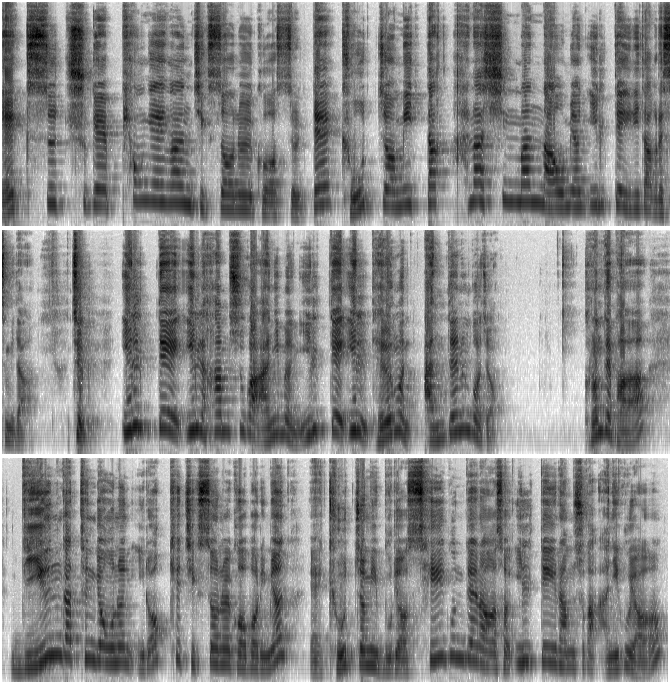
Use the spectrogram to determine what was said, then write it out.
x축에 평행한 직선을 그었을 때 교점이 딱 하나씩만 나오면 1대1이다 그랬습니다. 즉 1대1 함수가 아니면 1대1 대응은 안 되는 거죠. 그런데 봐, 니은 같은 경우는 이렇게 직선을 그어버리면 예, 교점이 무려 세 군데 나와서 1대1 함수가 아니고요.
